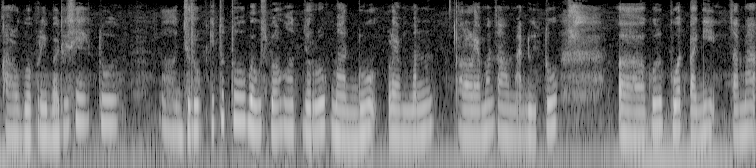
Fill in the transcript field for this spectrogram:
Kalau gue pribadi sih itu jeruk itu tuh bagus banget. Jeruk madu lemon. Kalau lemon sama madu itu uh, gue buat pagi sama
